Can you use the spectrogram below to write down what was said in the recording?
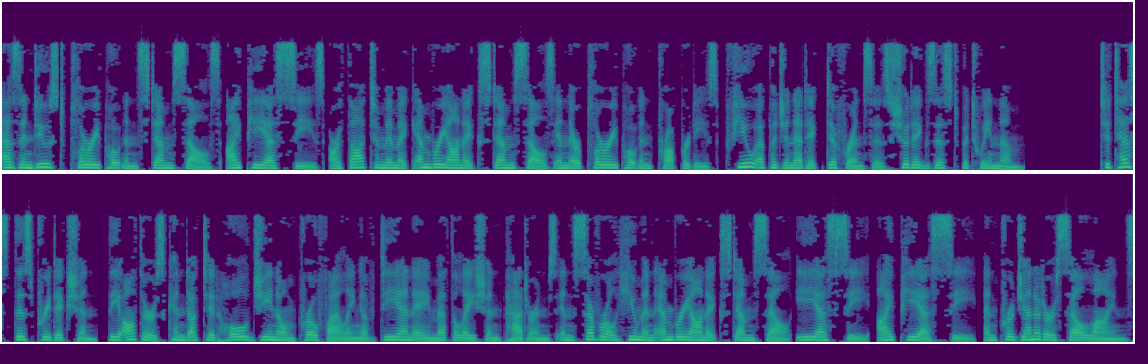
As induced pluripotent stem cells iPSCs are thought to mimic embryonic stem cells in their pluripotent properties, few epigenetic differences should exist between them. To test this prediction, the authors conducted whole genome profiling of DNA methylation patterns in several human embryonic stem cell ESC, iPSC, and progenitor cell lines.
